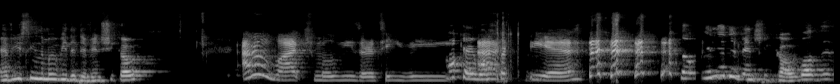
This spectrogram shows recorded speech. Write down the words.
have you seen the movie The Da Vinci Code? I don't watch movies or TV. Okay, well, I, yeah. so in the Da Vinci Code, well, th-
